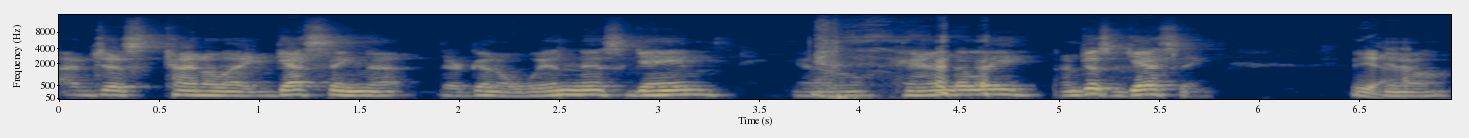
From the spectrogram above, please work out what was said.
I'm just kind of like guessing that they're going to win this game. You know, handily. I'm just guessing. Yeah. You know,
